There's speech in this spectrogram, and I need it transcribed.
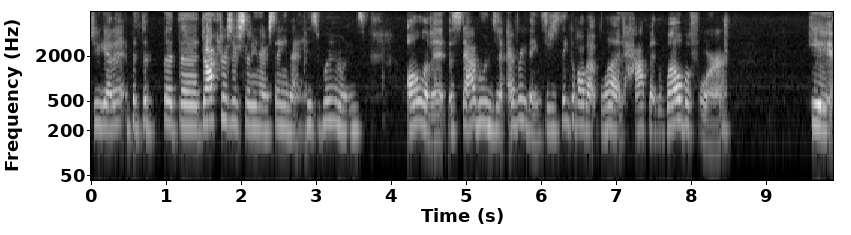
Do you get it? But the but the doctors are sitting there saying that his wounds, all of it, the stab wounds and everything. So just think of all that blood happened well before he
